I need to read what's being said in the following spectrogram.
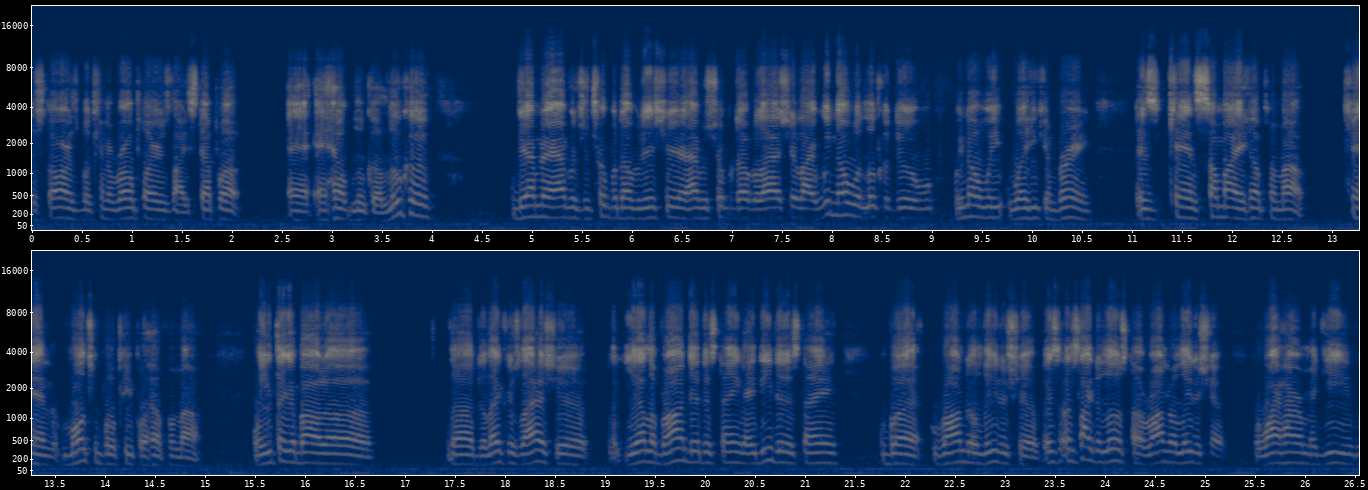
the stars, but can the role players like step up and, and help Luka? Luka damn near average a triple double this year, average triple double last year. Like we know what Luka do, we know we, what he can bring. Is can somebody help him out? Can multiple people help him out? When you think about uh the the Lakers last year, yeah, LeBron did this thing, AD did this thing, but Rondo leadership. It's, it's like the little stuff. Rondo leadership. Dwight Howard McGee,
